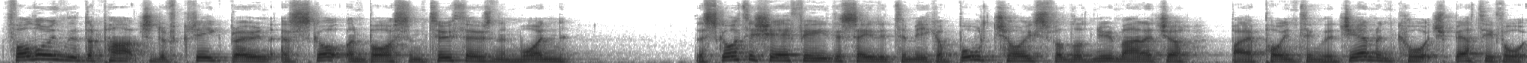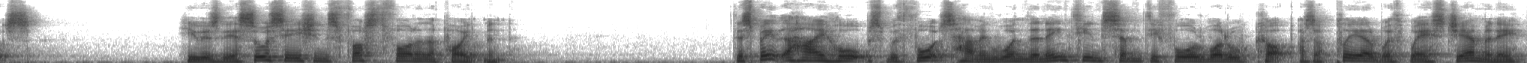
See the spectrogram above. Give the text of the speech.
Following the departure of Craig Brown as Scotland boss in 2001, the Scottish FA decided to make a bold choice for their new manager by appointing the German coach Bertie Vogts. He was the association's first foreign appointment. Despite the high hopes, with Vogts having won the 1974 World Cup as a player with West Germany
